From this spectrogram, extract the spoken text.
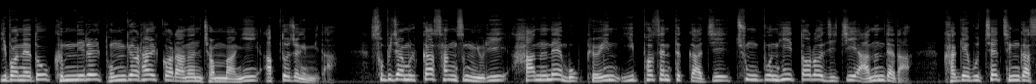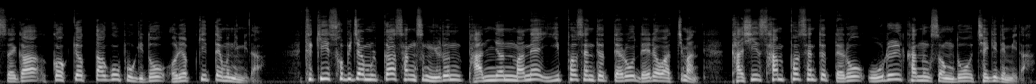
이번에도 금리를 동결할 거라는 전망이 압도적입니다. 소비자 물가 상승률이 한은의 목표인 2%까지 충분히 떨어지지 않은 데다 가계부채 증가세가 꺾였다고 보기도 어렵기 때문입니다. 특히 소비자 물가 상승률은 반년 만에 2%대로 내려왔지만 다시 3%대로 오를 가능성도 제기됩니다.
